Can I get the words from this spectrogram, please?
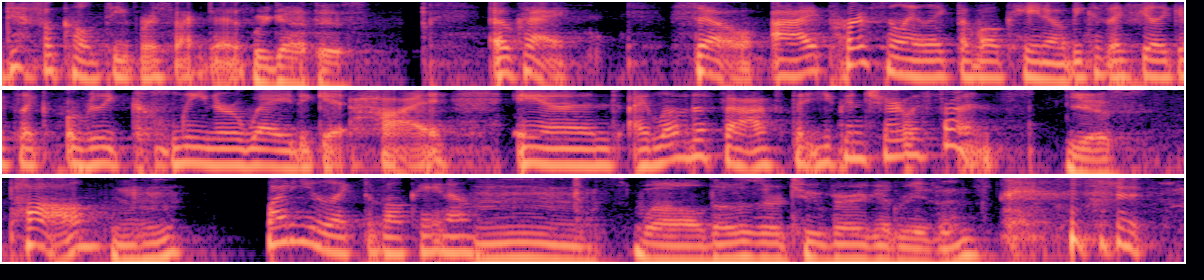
difficulty perspective. We got this. Okay. So I personally like the volcano because I feel like it's like a really cleaner way to get high. And I love the fact that you can share it with friends. Yes. Paul, mm-hmm. why do you like the volcano? Mm, well, those are two very good reasons.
